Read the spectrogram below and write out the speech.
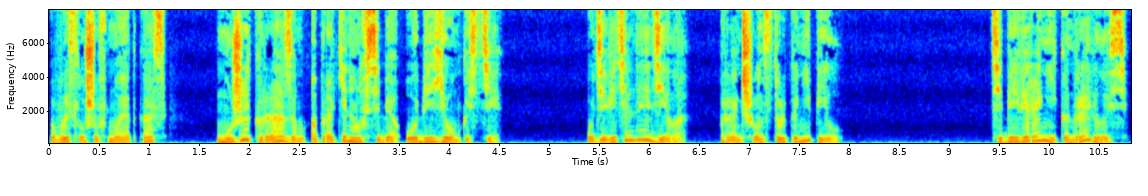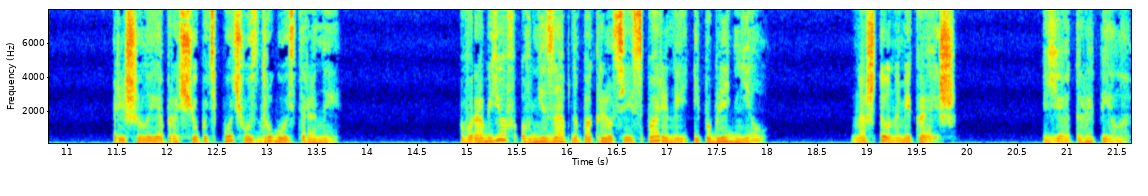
Выслушав мой отказ, мужик разом опрокинул в себя обе емкости. Удивительное дело, раньше он столько не пил. «Тебе Вероника нравилась?» Решила я прощупать почву с другой стороны. Воробьев внезапно покрылся испариной и побледнел. «На что намекаешь?» Я оторопела.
